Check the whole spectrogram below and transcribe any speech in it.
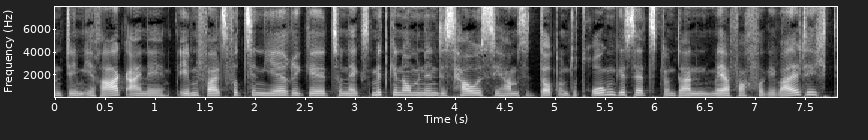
und dem Irak eine ebenfalls 14-Jährige zunächst mitgenommen in das Haus. Sie haben sie dort unter Drogen gesetzt und dann mehrfach vergewaltigt.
